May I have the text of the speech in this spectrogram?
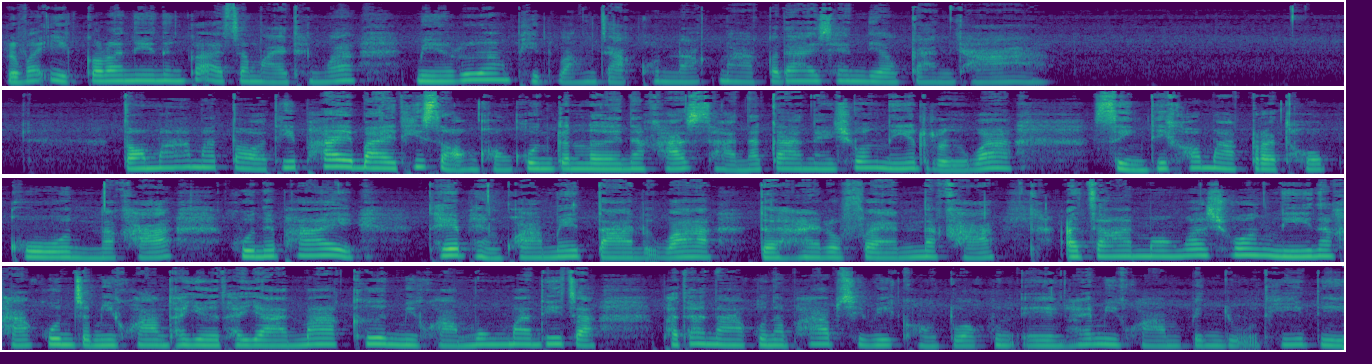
หรือว่าอีกกรณีหนึ่งก็อาจจะหมายถึงว่ามีเรื่องผิดหวังจากคนรักมาก็ได้เช่นเดียวกันค่ะ ต่อมามาต่อที่ไพ่ใบที่ 2 ของคุณกันเลยนะคะ สถานการณ์ในช่วงนี้หรือว่าสิ่งที่เข้ามากระทบคุณนะคะ คุณในไพ่เทพแห่งความเมตตาหรือว่า The Hierophant นะคะ อาจารย์มองว่าช่วงนี้นะคะ คุณจะมีความทะเยอทะยานมากขึ้น มีความมุ่งมั่นที่จะพัฒนาคุณภาพชีวิตของตัวคุณเอง ให้มีความเป็นอยู่ที่ดี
